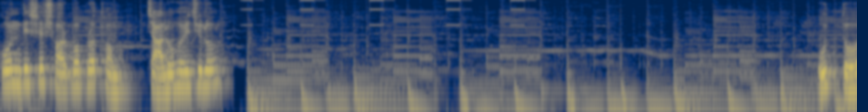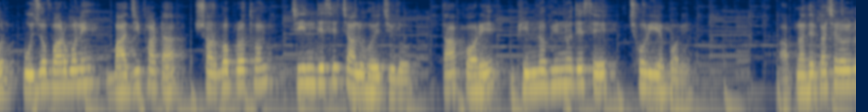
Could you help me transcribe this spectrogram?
কোন দেশে সর্বপ্রথম চালু হয়েছিল? উত্তর, পুজো পার্বণে বাজি ফাটা সর্বপ্রথম চীন দেশে চালু হয়েছিল, তারপরে ভিন্ন ভিন্ন দেশে ছড়িয়ে পড়ে। আপনাদের কাছে রইল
